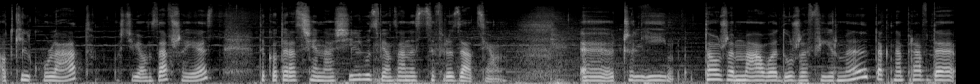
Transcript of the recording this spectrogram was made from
od kilku lat, właściwie on zawsze jest, tylko teraz się nasilił, związany z cyfryzacją. E, czyli to, że małe, duże firmy tak naprawdę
